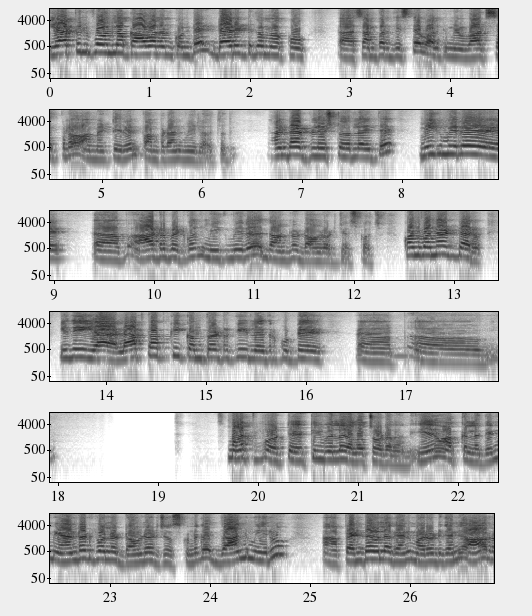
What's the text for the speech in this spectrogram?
యాపిల్ ఫోన్లో కావాలనుకుంటే డైరెక్ట్గా మాకు సంప్రదిస్తే వాళ్ళకి మేము వాట్సాప్లో ఆ మెటీరియల్ పంపడానికి వీలవుతుంది. ఆండ్రాయిడ్ ప్లే స్టోర్లో అయితే మీకు మీరే ఆర్డర్ పెట్టుకొని మీకు మీరే దాంట్లో డౌన్లోడ్ చేసుకోవచ్చు. కొంతమంది అంటారు ఇది యా- ల్యాప్టాప్కి కంప్యూటర్కి లేదనుకుంటే స్మార్ట్ టీవీలో ఎలా చూడాలని. ఏం అక్కర్లేదు. మీ ఆండ్రాయిడ్ ఫోన్లో డౌన్లోడ్ చేసుకుంటే దాన్ని మీరు పెన్ డ్రైవ్లో కానీ మరొకటి కానీ ఆర్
